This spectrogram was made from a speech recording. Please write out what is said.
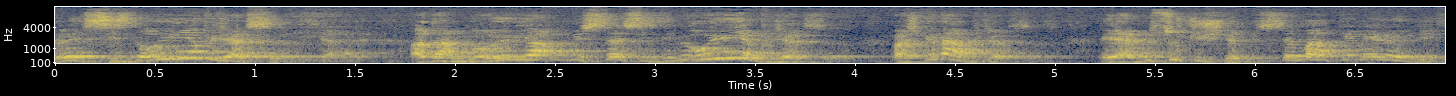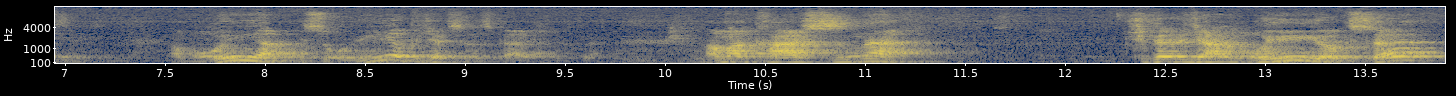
Evet siz de oyun yapacaksınız yani. Adam bir oyun yapmışsa siz de bir oyun yapacaksınız. Başka ne yapacaksınız? Eğer bir suç işlemişse mahkemeye ödeyeceksiniz. Ama oyun yapmışsa oyun yapacaksınız karşınızda. Ama karşısına çıkaracağınız oyun yoksa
